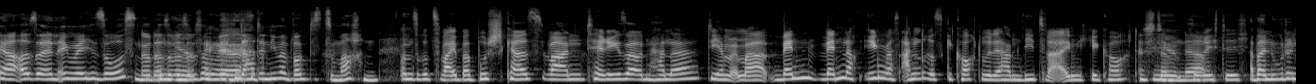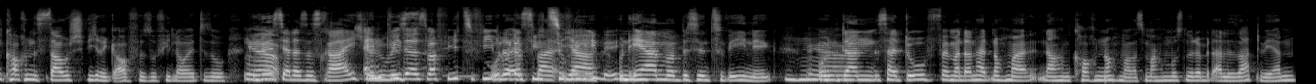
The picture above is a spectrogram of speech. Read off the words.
ja, außer in irgendwelche Soßen oder sowas. Ja. Wir, Ja. da hatte niemand Bock, das zu machen. Unsere zwei Babuschkas waren Theresa und Hannah. Die haben immer, wenn, wenn noch irgendwas anderes gekocht wurde, haben die zwar eigentlich gekocht. Das stimmt, so ja. richtig. Aber Nudeln kochen ist sau schwierig auch für so viele Leute. So, du Ja. willst ja, dass es reicht. oder du Entweder willst, es war viel zu viel oder, es viel zu ja, wenig. Und eher immer ein bisschen zu wenig. Ja. Und dann ist halt doof, wenn man dann halt nochmal nach dem Kochen nochmal was machen muss, nur damit alle satt werden.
